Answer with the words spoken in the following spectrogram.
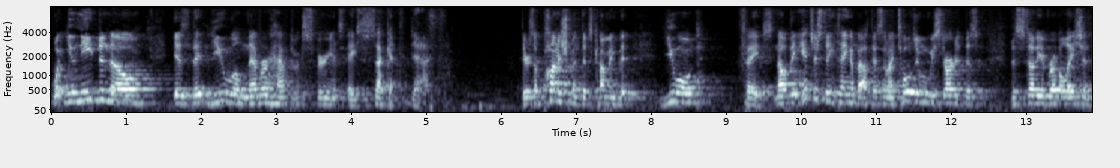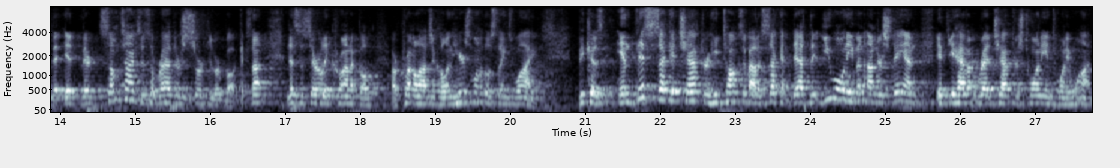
what you need to know is that you will never have to experience a second death. There's a punishment that's coming that you won't face. Now, the interesting thing about this, and I told you when we started this the study of Revelation, that it, there, sometimes it's a rather circular book. It's not necessarily chronicle or chronological. And here's one of those things why. Because in this second chapter, he talks about a second death that you won't even understand if you haven't read chapters 20 and 21.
